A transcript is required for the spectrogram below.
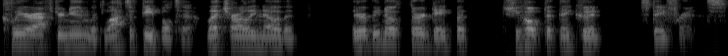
clear afternoon with lots of people to let Charlie know that there would be no third date, but she hoped that they could stay friends.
